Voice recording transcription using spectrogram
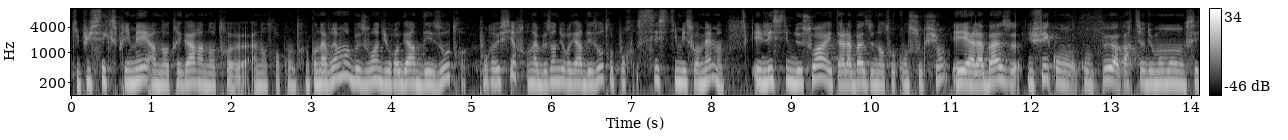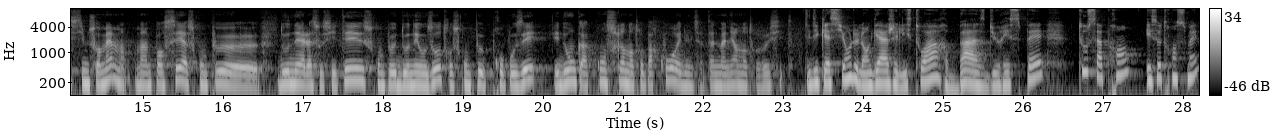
qui puisse s'exprimer à notre égard, à notre, à notre rencontre. Donc, on a vraiment besoin du regard des autres pour réussir, parce qu'on a besoin du regard des autres pour s'estimer soi-même. Et l'estime de soi est à la base de notre construction et à la base du fait qu'on peut, à partir du moment où on s'estime soi-même, ben, penser à ce qu'on peut euh, donner à la société, ce qu'on peut donner aux autres, ce qu'on peut proposer, et donc à construire notre parcours et d'une certaine manière notre réussite. L'éducation, le langage et l'histoire, base du respect, tout s'apprend et se transmet?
